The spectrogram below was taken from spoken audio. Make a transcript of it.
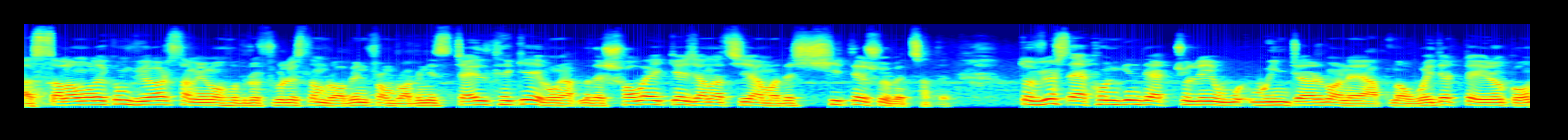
আসসালামু আলাইকুম ভিউয়ার্স, আমি মোহাম্মদ রফিকুল ইসলাম, রবিন ফ্রম রবিন স্টাইল থেকে এবং আপনাদের সবাইকে জানাচ্ছি আমাদের শীতের শুভেচ্ছাতে। তো ভিউয়ার্স, এখন কিন্তু অ্যাকচুয়ালি উইন্টার মানে আপনার ওয়েদারটা এরকম,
